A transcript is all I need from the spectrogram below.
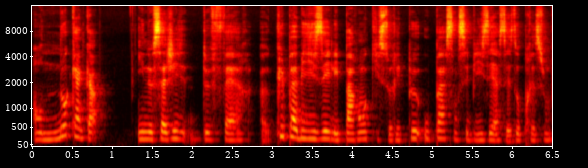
En aucun cas, il ne s'agit de faire euh, culpabiliser les parents qui seraient peu ou pas sensibilisés à ces oppressions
